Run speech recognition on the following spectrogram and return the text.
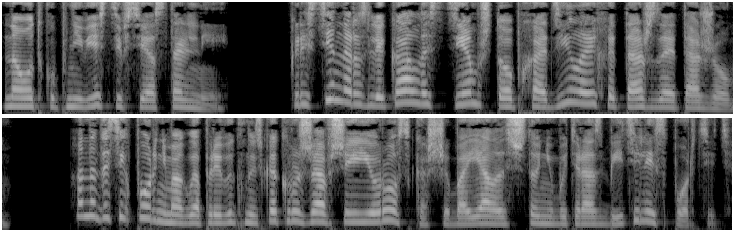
на откуп невесте все остальные. Кристина развлекалась тем, что обходила их этаж за этажом. Она до сих пор не могла привыкнуть к окружавшей ее роскоши, боялась что-нибудь разбить или испортить.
